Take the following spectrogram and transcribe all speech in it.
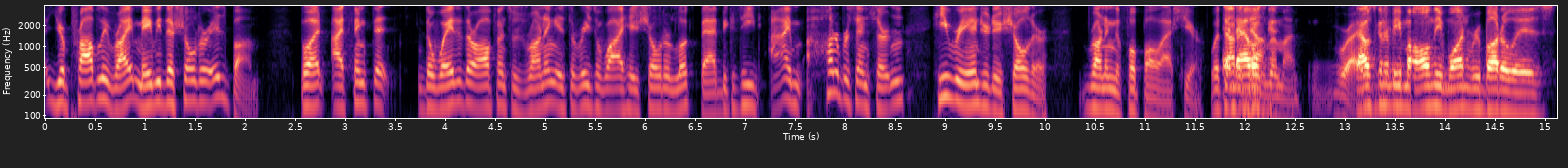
you're probably right. Maybe the shoulder is bum. But I think that the way that their offense was running is the reason why his shoulder looked bad because he I'm 100% certain he re-injured his shoulder running the football last year without a that doubt was in my mind. right. That was going to be my only one rebuttal is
